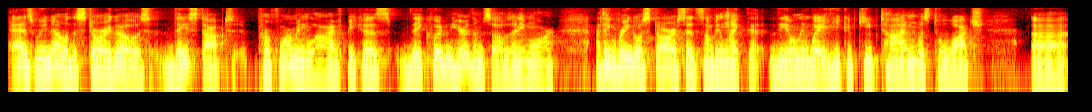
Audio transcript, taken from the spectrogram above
as we know, the story goes, they stopped performing live because they couldn't hear themselves anymore. I think Ringo Starr said something like that the only way he could keep time was to watch uh,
